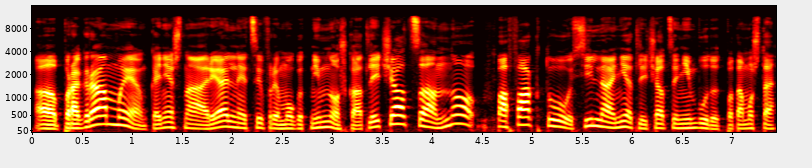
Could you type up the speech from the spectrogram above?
программы. Конечно, реальные цифры могут немножко отличаться, но по факту сильно они отличаться не будут, потому что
